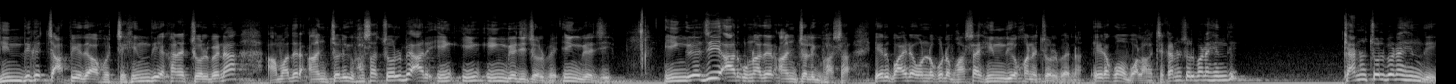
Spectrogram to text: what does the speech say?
হিন্দিকে চাপিয়ে দেওয়া হচ্ছে। হিন্দি এখানে চলবে না, আমাদের আঞ্চলিক ভাষা চলবে আর ইংরেজি চলবে, ইংরেজি। ইংরেজি আর ওনাদের আঞ্চলিক ভাষা। এর বাইরে অন্য কোনো ভাষা হিন্দি ওখানে চলবে না। এরকমও বলা হচ্ছে। কেন চলবে না হিন্দি? কেন চলবে না হিন্দি?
